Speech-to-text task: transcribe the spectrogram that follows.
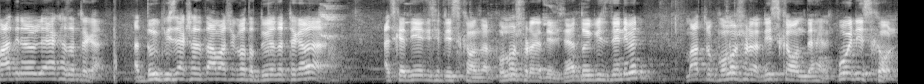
মাদিনা নিলে এক হাজার টাকা। আর দুই পিস একসাথে দাম আসে কত? দুই হাজার টাকা না? আজকে দিয়ে দিচ্ছি ডিসকাউন্ট আর পনেরোশো টাকা দিয়ে দিচ্ছি হ্যাঁ? দুই পিস দিয়ে নেবেন, মাত্র পনেরোশো টাকা ডিসকাউন্ট দেখেন কই ডিসকাউন্ট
